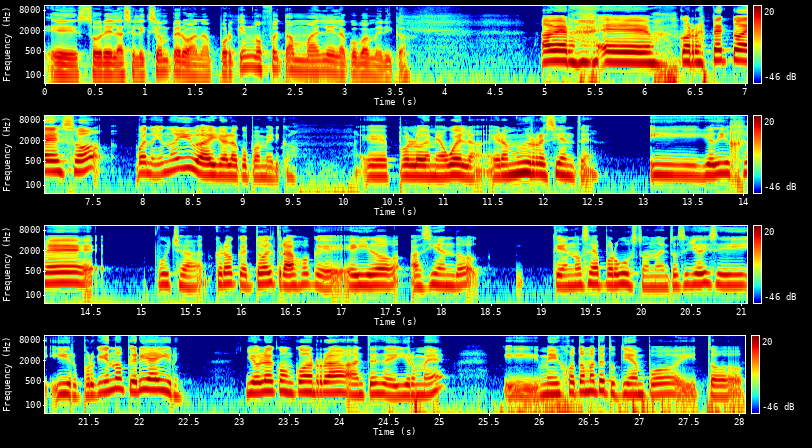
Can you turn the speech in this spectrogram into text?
eh, sobre la selección peruana. ¿Por qué no fue tan mal en la Copa América? A ver, eh, con respecto a eso, bueno, yo no iba a ir a la Copa América. Eh, por lo de mi abuela, era muy reciente. Y yo dije, pucha, creo que todo el trabajo que he ido haciendo, que no sea por gusto, ¿no? Entonces yo decidí ir, porque yo no quería ir. Yo hablé con Conra antes de irme y me dijo, tómate tu tiempo y todo.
